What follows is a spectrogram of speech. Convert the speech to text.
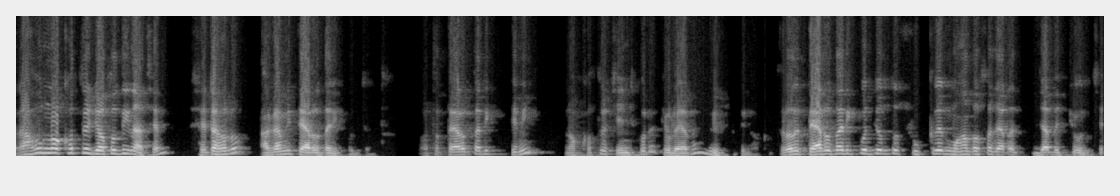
রাহুল নক্ষত্রে যতদিন আছেন, সেটা হলো আগামী তেরো তারিখ পর্যন্ত। অর্থাৎ তেরো তারিখ তিনি নক্ষত্র চেঞ্জ করে চলে যাবেন বৃহস্পতি নক্ষত্র। তাহলে তেরো তারিখ পর্যন্ত শুক্রের মহাদশা যারা, যাদের চলছে,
